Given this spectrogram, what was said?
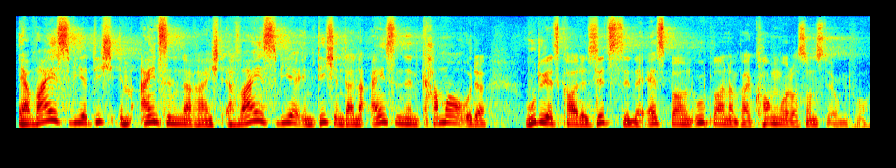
Er weiß, wie er dich im Einzelnen erreicht. Er weiß, wie er in dich in deiner einzelnen Kammer oder wo du jetzt gerade sitzt, in der S-Bahn, U-Bahn, am Balkon oder sonst irgendwo.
